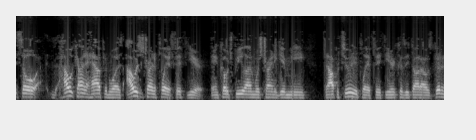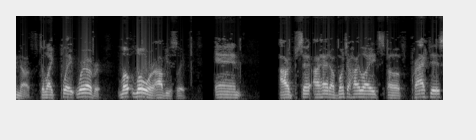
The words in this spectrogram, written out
So how it kind of happened was I was just trying to play a fifth year, and Coach Beilein was trying to give me an opportunity to play a fifth year because he thought I was good enough to like play wherever, Low, lower obviously, and I set I had a bunch of highlights of practice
